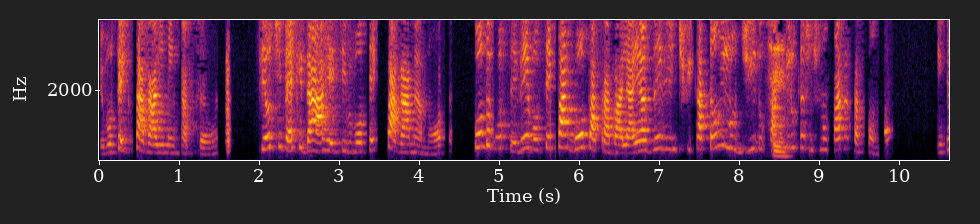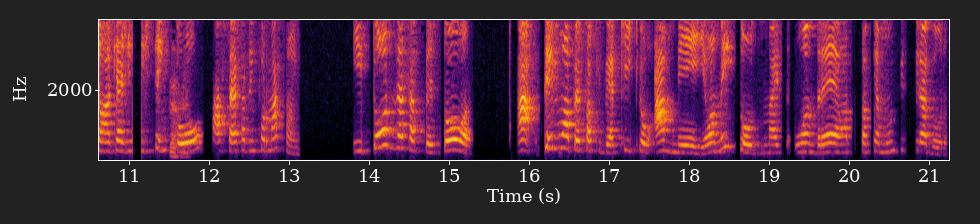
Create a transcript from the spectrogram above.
eu vou ter que pagar a alimentação. Se eu tiver que dar a recibo, vou ter que pagar a minha nota. Quando você vê, você pagou para trabalhar. E às vezes a gente fica tão iludido com Sim. aquilo que a gente não faz essas contas. Então, aqui a gente tentou uhum. passar essas informações. E todas essas pessoas. Ah, teve uma pessoa que veio aqui que eu amei. Eu amei todos, mas o André é uma pessoa que é muito inspiradora.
